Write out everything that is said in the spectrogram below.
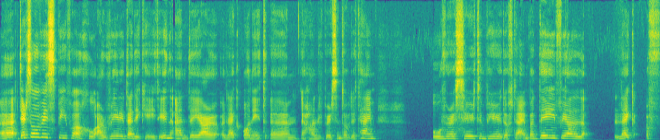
Uh, there's always people who are really dedicated and they are like on it um, 100% of the time over a certain period of time but they will like f-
